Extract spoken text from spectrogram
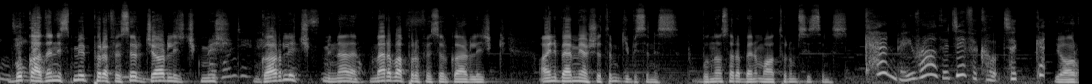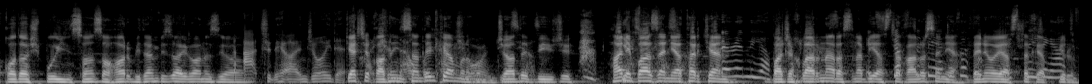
Bu kadın ismi Profesör Garlic çıkmış. Garlic mi ne? Merhaba Profesör Garlic. Aynı benim yaşıtım gibisiniz. Bundan sonra benim hatunum sizsiniz. Can be rather difficult to. Ya arkadaş bu insansa harbiden biz hayvanız ya. Actually, I enjoyed it. Gerçi I kadın couldn't insan help değil but ki catch amına your koyayım. Cadı enthusiasm. büyücü. Hani bazen yatarken bacaklarının arasına bir yastık alırsın ya. Beni o yastık yap gülüm.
